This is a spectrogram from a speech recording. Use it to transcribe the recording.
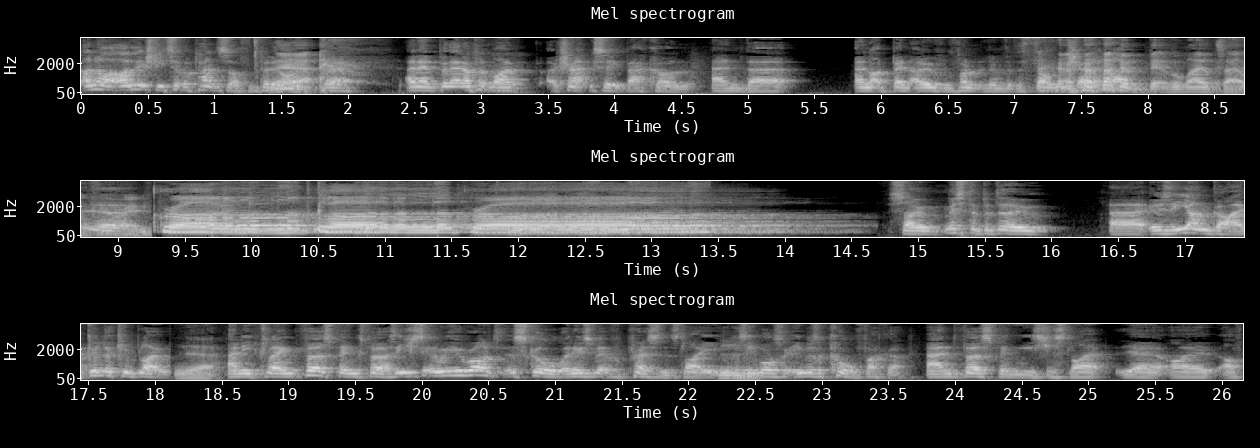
or- I know. I literally took my pants off and put it Yeah. on. Yeah. And then, but then I put my tracksuit back on and uh, and I bent over in front of him with the thong showing. a bit of a whale tail for Yeah. him. so Mr. Badu, uh, he was a young guy, a good-looking bloke. Yeah. And he claimed first things first. He just he arrived at the school and he was a bit of a presence, like because Mm. he was he was a cool fucker. And first thing he's just like, yeah, I I've,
